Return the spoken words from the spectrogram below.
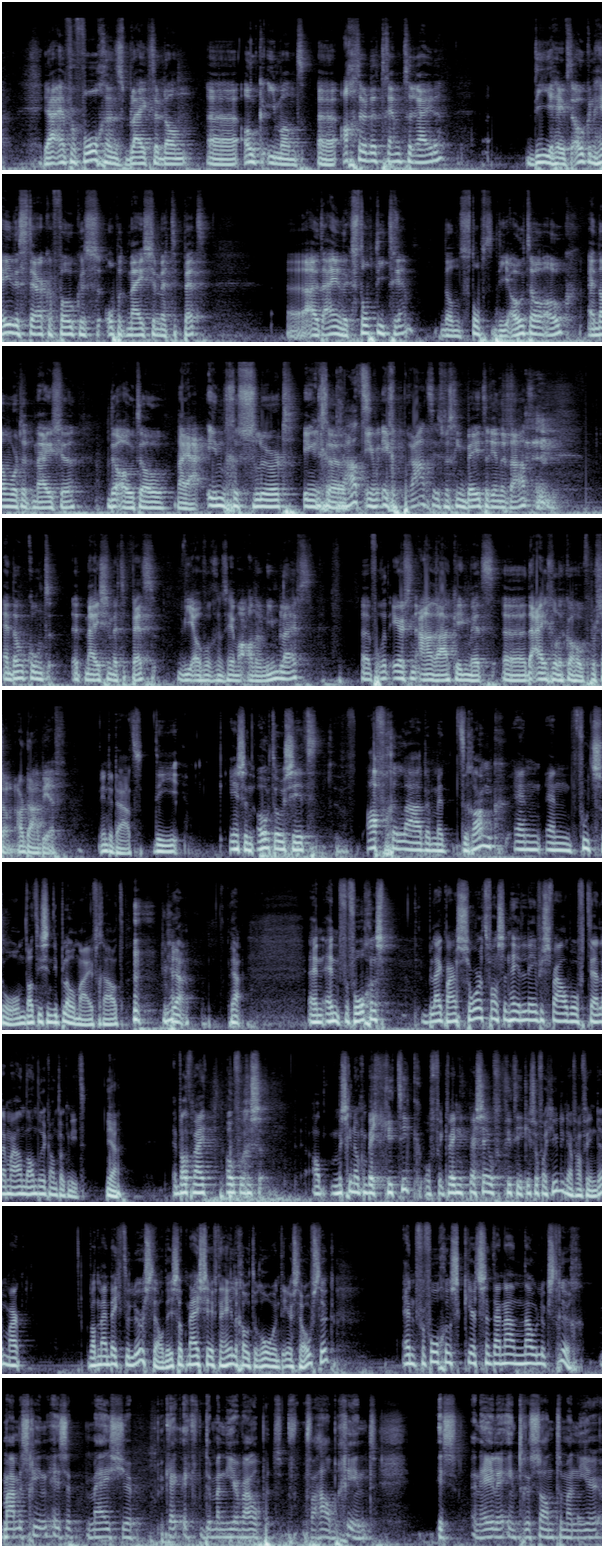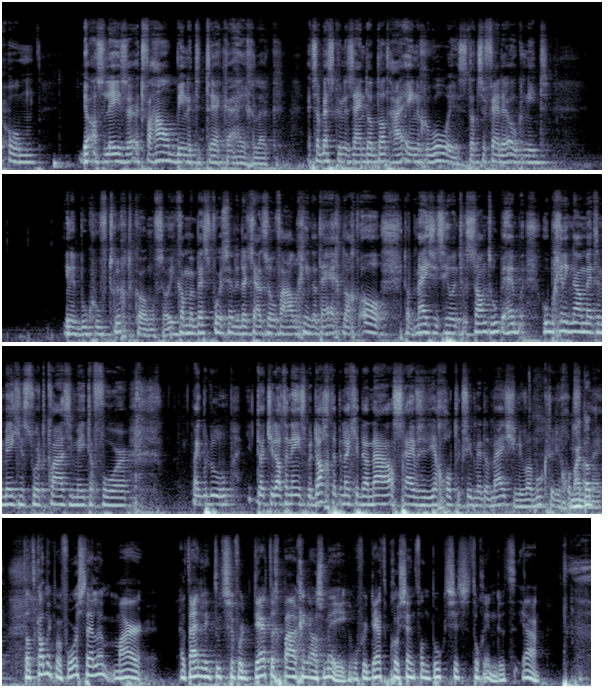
ja. en vervolgens blijkt er dan eh, ook iemand eh, achter de tram te rijden. Die heeft ook een hele sterke focus op het meisje met de pet. Uiteindelijk stopt die tram. Dan stopt die auto ook. En dan wordt het meisje de auto, nou ja, ingesleurd, inge, Ingepraat. in- ingepraat is misschien beter inderdaad. En dan komt het meisje met de pet, wie overigens helemaal anoniem blijft, eh, voor het eerst in aanraking met eh, de eigenlijke hoofdpersoon, Ardabiev. Inderdaad. Die in zijn auto zit, afgeladen met drank en, en voedsel, omdat hij zijn diploma heeft gehaald. ja. ja. En, en vervolgens blijkbaar een soort van zijn hele levensverhaal wil vertellen, maar aan de andere kant ook niet. Ja. En wat mij overigens al, misschien ook een beetje kritiek, of ik weet niet per se of het kritiek is of wat jullie daarvan vinden, maar wat mij een beetje teleurstelde is dat meisje heeft een hele grote rol in het eerste hoofdstuk. En vervolgens keert ze daarna nauwelijks terug. Maar misschien is het meisje. Kijk, ik, de manier waarop het verhaal begint. is een hele interessante manier om je als lezer het verhaal binnen te trekken, eigenlijk. Het zou best kunnen zijn dat dat haar enige rol is. Dat ze verder ook niet in het boek hoeft terug te komen of zo. Ik kan me best voorstellen dat je aan zo'n verhaal begint... dat hij echt dacht, oh, dat meisje is heel interessant. Hoe, he- hoe begin ik nou met een beetje een soort quasi-metafoor... Maar ik bedoel, dat je dat ineens bedacht hebt... en dat je daarna als schrijver zit... ja, god, ik zit met dat meisje nu. Wat moet ik er in Maar godsnaam dat, mee? dat kan ik me voorstellen, maar uiteindelijk doet ze voor 30 pagina's mee. Of voor 30% van het boek zit ze toch in. Dat, ja,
